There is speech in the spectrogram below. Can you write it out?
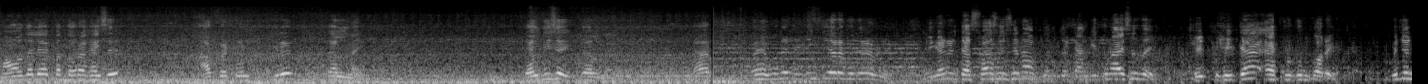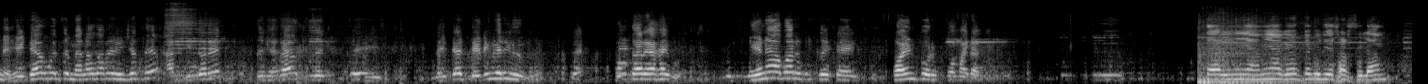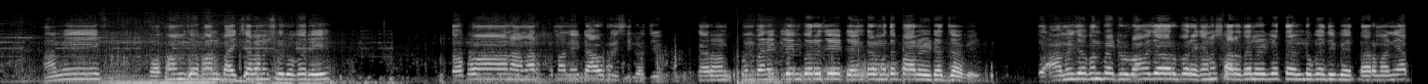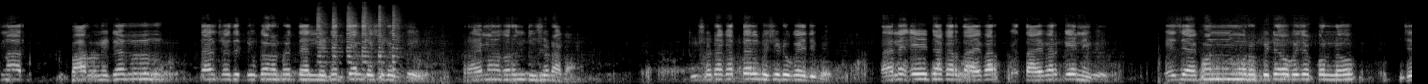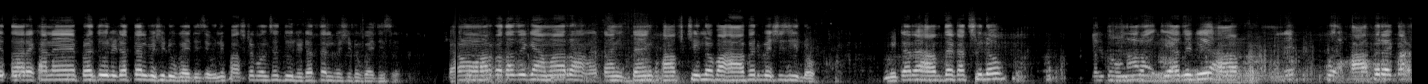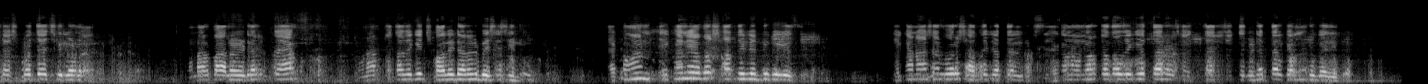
মোহাম্মদ আলী একটা ধরা খাইছে। আর পেট্রোল কিনে তেল নাই। তেল দিছে, তেল নাই। আর ওখানে রিডিং ক্লিয়ার হয়ে যাবে এখানে ড্যাসপাস হয়েছে না টাঙ্কি কোনো আইসে যে সেই- সেইটা একরকম করে। বুঝছেন সেইটা বলতে ম্যানেজারের হিসাবে, আর ভিতরে যে সেটা এইটা ডেলিভারি হইব তারে খাইব এনে আবার পয়েন্ট কমাই রাখবে তেল নিয়ে আমি আগে একটা ভিডিও ছাড়ছিলাম। আমি প্রথম যখন বাইক চালানো শুরু করি, তখন আমার মানে ডাউট হয়েছিল যে, কারণ কোম্পানি ক্লেম করে যে ট্যাঙ্কের মধ্যে বারো লিটার যাবে। তো আমি যখন পেট্রোল পাম্পে যাওয়ার পর এখানে সাড়ে তেরো লিটার তেল ঢুকে দিবে, তার মানে আপনার বারো লিটার তেল যদি ঢুকানোর পর তেল লিটার তেল বেশি ঢুকবে, প্রায় মনে করেন দুশো টাকা। দুশো টাকার তেল বেশি ঢুকাই দিবে। তাহলে এই টাকার দায়বার দায়বার কে নিবে? এই যে এখন মুরব্বীটা অভিযোগ করল যে তার এখানে প্রায় দুই লিটার তেল বেশি ঢুকাই দিছে। উনি ফার্স্টে বলছে দুই লিটার তেল বেশি ঢুকাই দিছে। কারণ ওনার কথা যে কি আমার ট্যাঙ্ক হাফ ছিল বা হাফের বেশি ছিল। মিটারে হাফ দেখাচ্ছিল। কিন্তু ওনার ইয়া যে হাফ মানে হাফের একদম শেষ পর্যায়ে ছিল না। ওনার বারো লিটার ট্যাঙ্ক ওনার কথা যে কি ছ লিটারের বেশি ছিল। এখন এখানে আবার সাত লিটার ঢুকে গেছে। এখানে আসার পরে সাত লিটার তেল ঢুকছে। এখন ওনার কথা যে কি, তার চোদ্দ লিটার তেল কেমন ঢুকে দিবে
